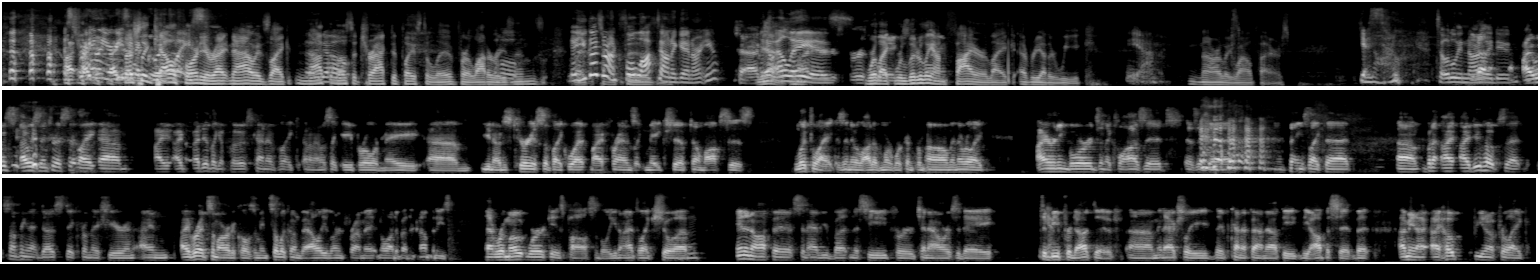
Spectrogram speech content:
Australia I, I, especially California place. right now is like not the most attractive place to live for a lot of oh. reasons. Yeah, like you guys are on full lockdown again, aren't you? Taxes, yeah. LA is. We're like we're literally on fire like every other week. Yeah. Gnarly wildfires. Yes. Gnarly. totally gnarly, yeah, dude. I was I was interested. Like um I, I, I did like a post kind of like I don't know, it was like April or May. Um, you know, just curious of like what my friends like makeshift home offices looked like because I knew a lot of them were working from home and they were like ironing boards in a closet as a desk and things like that. Um, but I, I do hope that something that does stick from this year, and, and I've read some articles. I mean, Silicon Valley learned from it, and a lot of other companies that remote work is possible. You don't have to like show up mm-hmm. in an office and have your butt in the seat for ten hours a day to yeah. be productive. Um, and actually, they've kind of found out the the opposite. But I mean, I, I hope you know for like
